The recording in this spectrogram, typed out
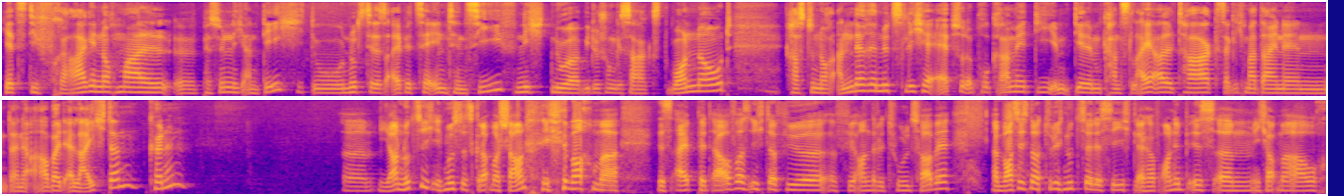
Jetzt die Frage nochmal äh, persönlich an dich. Du nutzt ja das iPad sehr intensiv, nicht nur, wie du schon gesagt hast, OneNote. Hast du noch andere nützliche Apps oder Programme, die im, dir im Kanzleialltag, sag ich mal, deinen, deine Arbeit erleichtern können? Ähm, ja, nutze ich. Ich muss jetzt gerade mal schauen. Ich mache mal das iPad auf, was ich dafür für andere Tools habe. Ähm, was ich natürlich nutze, das sehe ich gleich auf Anhieb, ist, ähm, ich habe mal auch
